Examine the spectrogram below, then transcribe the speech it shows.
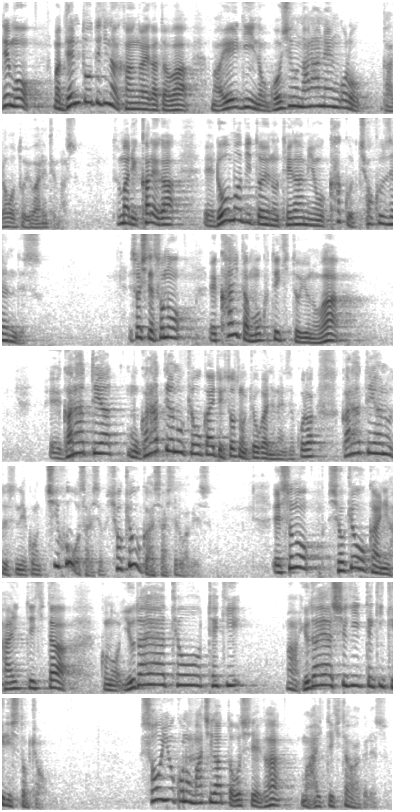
でも、まあ、伝統的な考え方は、まあ、AD の57年頃だろうと言われてます。つまり彼がローマ人への手紙を書く直前です。そしてその書いた目的というのはガラテアもうガラテアの教会という一つの教会じゃないんですこれはガラテアのですねこの地方を指してる諸教会を指してるわけです。その諸教会に入ってきたこのユダヤ教的、まあ、ユダヤ主義的キリスト教そういうこの間違った教えが入ってきたわけです。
